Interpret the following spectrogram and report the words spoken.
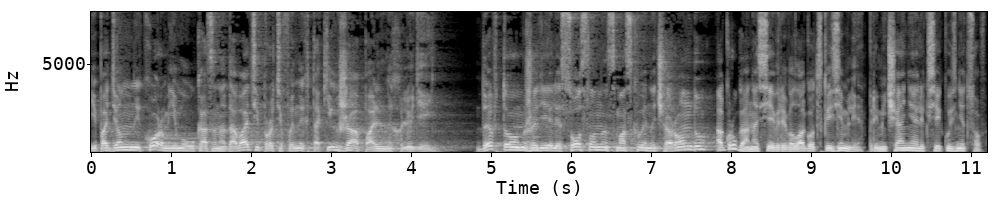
и паденный корм ему указано давать и против иных таких же опальных людей. Да в том же деле сосланы с Москвы на Чаронду, округа на севере Вологодской земли, примечание Алексей Кузнецов.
